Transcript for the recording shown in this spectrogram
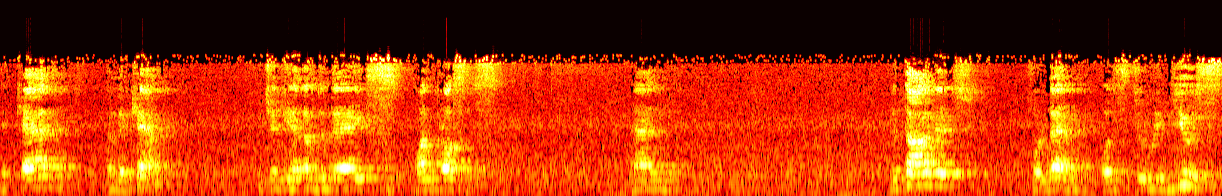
the CAD and the CAM, which at the end of the day, it's one process. And the target for them was to reduce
